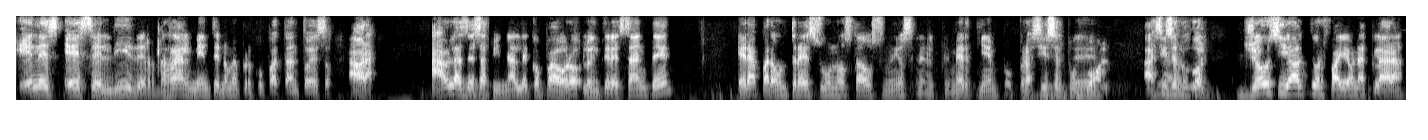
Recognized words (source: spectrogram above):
él es ese líder, realmente no me preocupa tanto eso. Ahora, hablas de esa final de Copa Oro, lo interesante era para un 3-1 Estados Unidos en el primer tiempo, pero así es el fútbol, así es el fútbol. Josie Altor falla una clara,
